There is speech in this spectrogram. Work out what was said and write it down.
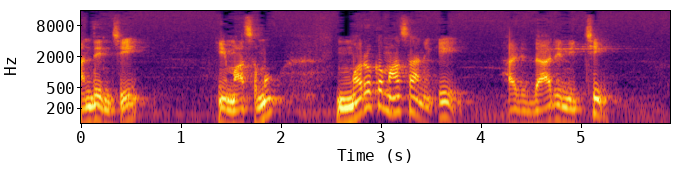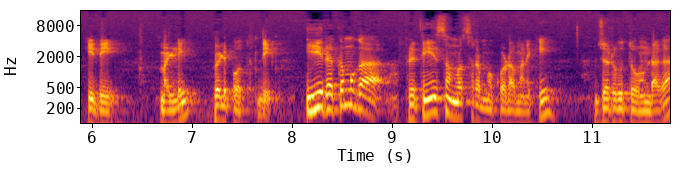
అందించి ఈ మాసము మరొక మాసానికి అది దారినిచ్చి ఇది మళ్ళీ వెళ్ళిపోతుంది. ఈ రకముగా ప్రతి సంవత్సరము కూడా మనకి జరుగుతూ ఉండగా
